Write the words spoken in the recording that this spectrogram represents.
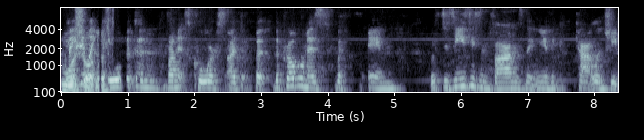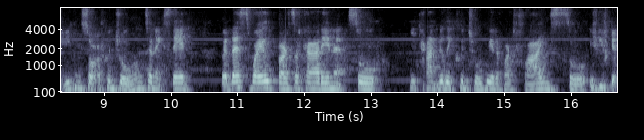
more be like COVID and run its course. I, but the problem is with um, with diseases in farms that you know, the cattle and sheep you can sort of control them to an extent, but this wild birds are carrying it, so you can't really control where a bird flies. So you've got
